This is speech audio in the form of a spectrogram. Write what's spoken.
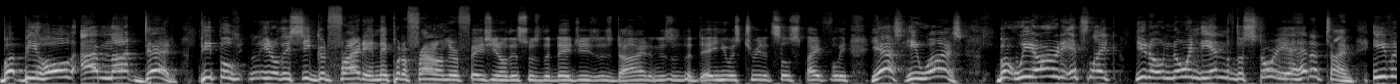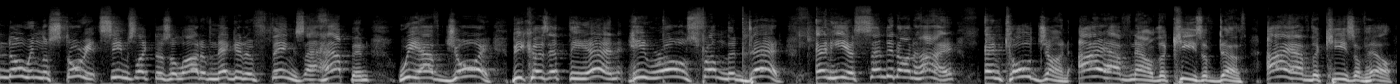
but behold, I'm not dead. People, you know, they see Good Friday and they put a frown on their face. You know, this was the day Jesus died and this is the day he was treated so spitefully. Yes, he was. But we already, it's like, you know, knowing the end of the story ahead of time. Even though in the story it seems like there's a lot of negative things that happen, we have joy because at the end, he rose from the dead and he ascended on high and told John, I have now the keys of death. I have the keys of hell.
